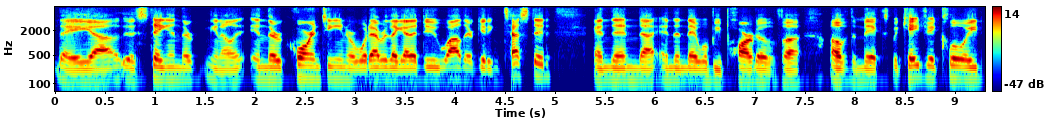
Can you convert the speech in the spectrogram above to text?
They, uh, they stay in their you know in their quarantine or whatever they got to do while they're getting tested, and then uh, and then they will be part of uh, of the mix. But KJ Cloyd,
